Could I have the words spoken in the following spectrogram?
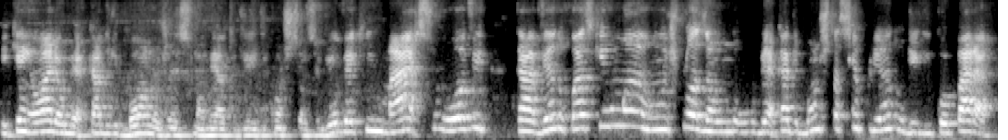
e quem olha o mercado de bônus nesse momento de, de construção civil vê que em março houve, está havendo quase que uma, uma explosão. O mercado de bônus está se ampliando, de, para,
